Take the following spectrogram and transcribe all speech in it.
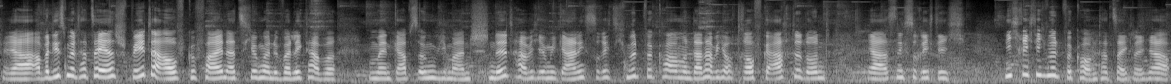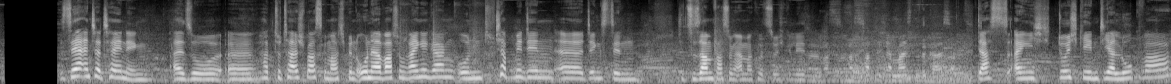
Ja, aber die ist mir tatsächlich erst später aufgefallen, als ich irgendwann überlegt habe, Moment, gab es irgendwie mal einen Schnitt, habe ich irgendwie gar nicht so richtig mitbekommen und dann habe ich auch drauf geachtet und ja, ist nicht so richtig, nicht richtig mitbekommen tatsächlich, ja. Sehr entertaining. Also äh, hat total Spaß gemacht. Ich bin ohne Erwartung reingegangen und ich habe mir den äh, Dings, den, die Zusammenfassung einmal kurz durchgelesen. Was, was hat dich am meisten begeistert? Dass eigentlich durchgehend Dialog war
